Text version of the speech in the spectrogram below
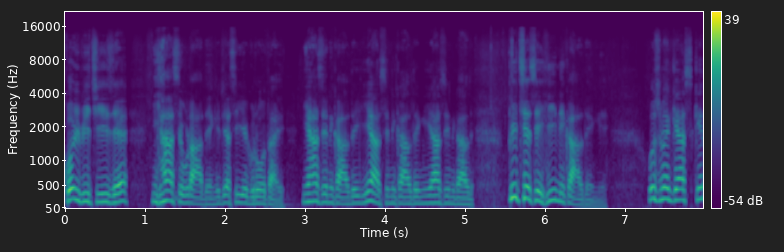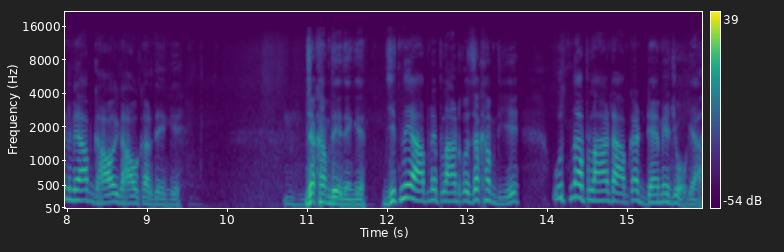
कोई भी चीज़ है यहाँ से उड़ा देंगे। जैसे ये ग्रोथ आई यहाँ से निकाल देंगे यहाँ से निकाल देंगे यहाँ से निकाल देंगे पीछे से ही निकाल देंगे। उसमें क्या स्किन में आप घाव ही घाव कर देंगे। जख्म दे देंगे। जितने आपने प्लांट को जख्म दिए उतना प्लांट आपका डैमेज हो गया।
